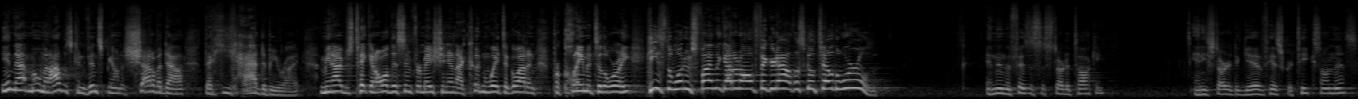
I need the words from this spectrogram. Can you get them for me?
In that moment, I was convinced beyond a shadow of a doubt that he had to be right. I mean, I was taking all this information in, I couldn't wait to go out and proclaim it to the world. He, he's the one who's finally got it all figured out. Let's go tell the world. And then the physicist started talking and he started to give his critiques on this.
